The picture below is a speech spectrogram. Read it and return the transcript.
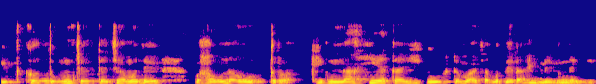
इतकं तुमच्या त्याच्यामध्ये भावना उतरा की नाही आता ही गोष्ट माझ्यामध्ये राहिलेली नाही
